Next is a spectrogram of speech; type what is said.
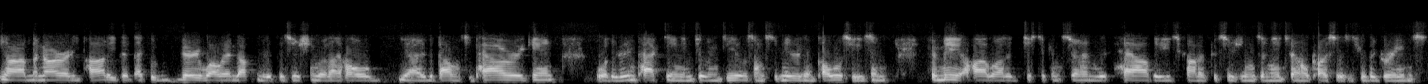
a minority party, but they could very well end up in a position where they hold, you know, the balance of power again, or they're impacting and doing deals on significant policies. And for me, it highlighted just a concern with how these kind of decisions and internal processes for the Greens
